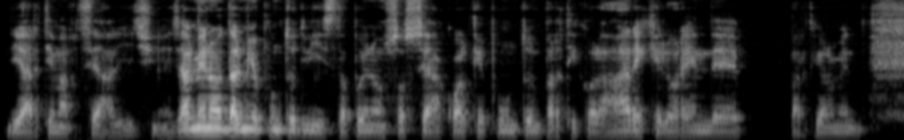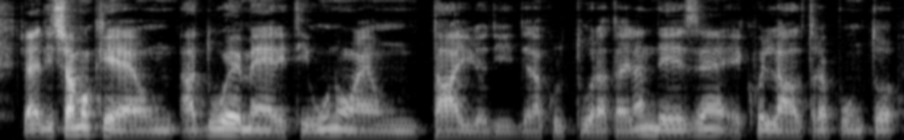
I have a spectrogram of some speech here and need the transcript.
di arti marziali cinesi, almeno dal mio punto di vista, poi non so se ha qualche punto in particolare che lo rende particolarmente... Cioè diciamo che un- ha due meriti, uno è un taglio di- della cultura thailandese e quell'altro è appunto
